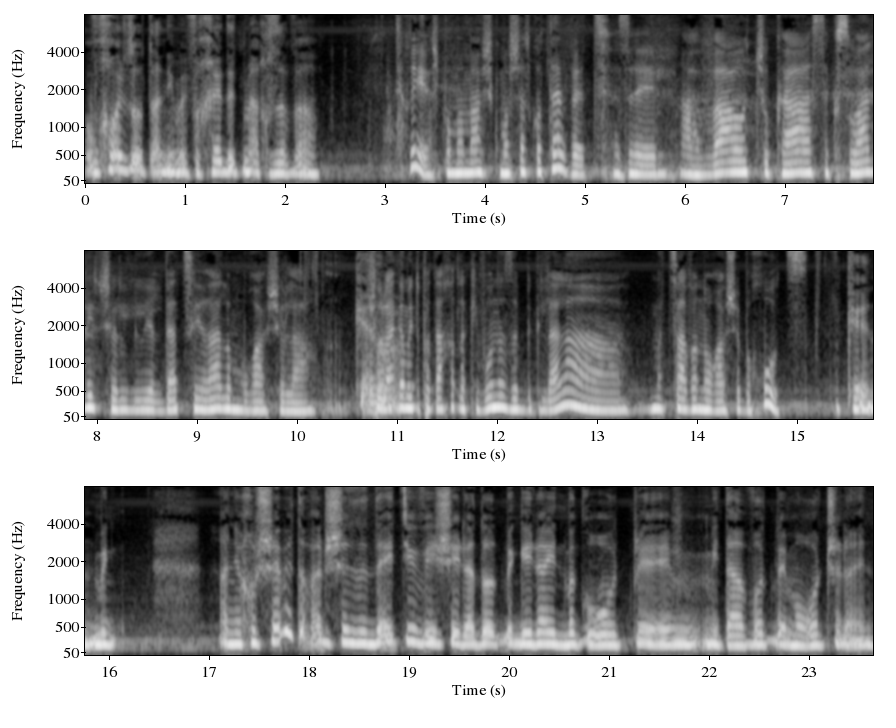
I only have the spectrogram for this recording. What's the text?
ובכל זאת אני מפחדת מאכזבה. תראי, יש פה ממש, כמו שאת כותבת, זה אהבה או תשוקה סקסואלית של ילדה צעירה למורה שלה. כן. שאולי אבל... גם מתפתחת לכיוון הזה בגלל המצב הנורא שבחוץ. כן, אני חושבת אבל שזה די טבעי שילדות בגיל ההתבגרות אה, מתאהבות במורות שלהן,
